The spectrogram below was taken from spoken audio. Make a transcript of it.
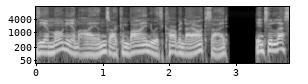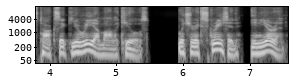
The ammonium ions are combined with carbon dioxide into less toxic urea molecules, which are excreted in urine.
